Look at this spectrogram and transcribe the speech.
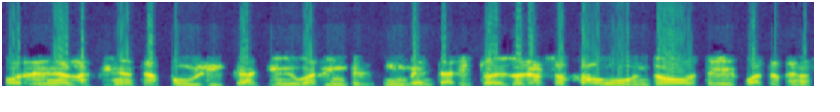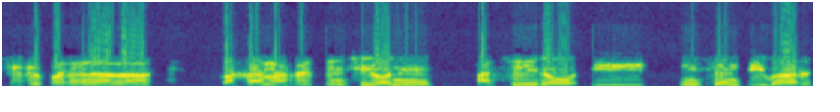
ordenar las finanzas públicas y en lugar de inventar esto del dólar soja 1, 2, 3, 4 que no sirve para nada, bajar las retenciones a cero y incentivar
